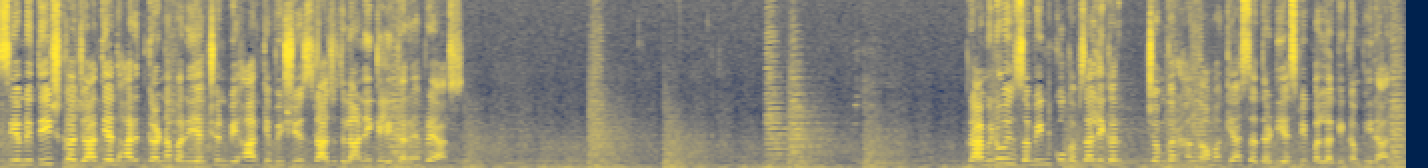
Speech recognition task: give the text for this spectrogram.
सीएम नीतीश का जाति आधारित गणना पर रिएक्शन बिहार के विशेष राज्य दिलाने के लिए कर रहे प्रयास। ग्रामीणों इस ज़मीन को कब्जा लेकर जमकर हंगामा किया सदर डीएसपी पर लगे गंभीर आरोप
